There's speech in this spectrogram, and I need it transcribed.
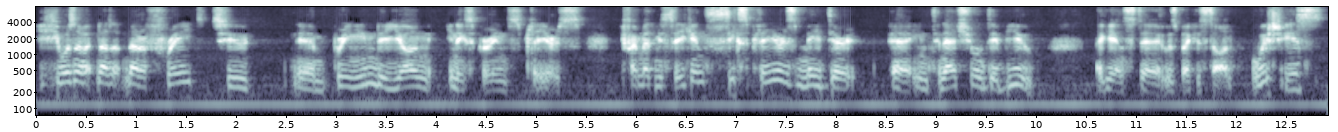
he was not, not, not afraid to um, bring in the young, inexperienced players. If I'm not mistaken, six players made their uh, international debut against uh, Uzbekistan, which is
